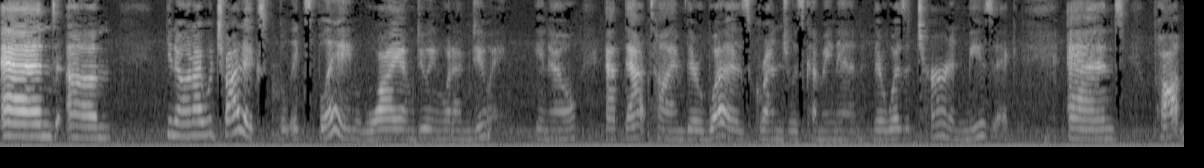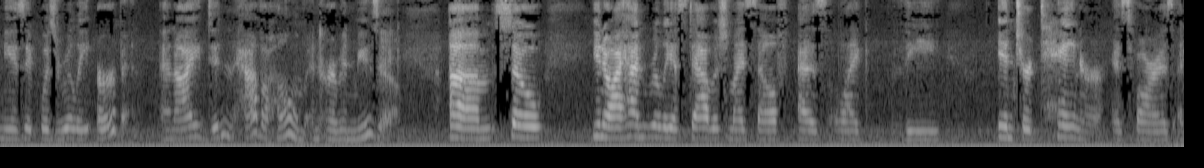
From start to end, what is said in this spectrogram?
and um, you know, and I would try to exp- explain why I'm doing what I'm doing. You know, at that time there was grunge was coming in. There was a turn in music, and pop music was really urban, and I didn't have a home in urban music. Um, so, you know, I hadn't really established myself as like the entertainer as far as a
